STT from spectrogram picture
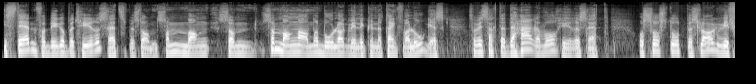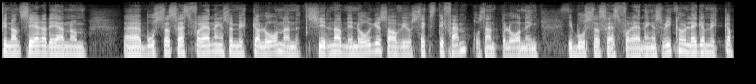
istället för att bygga upp ett hyresrättsbestånd som, mång, som, som många andra bolag ville kunna tänkt vara logiskt, så har vi sagt att det här är vår hyresrätt och så stort beslag. Vi finansierar det genom eh, bostadsrättsföreningen så mycket av lånen, skillnaden i Norge så har vi ju 65 procent belåning i bostadsrättsföreningen så vi kan ju lägga mycket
